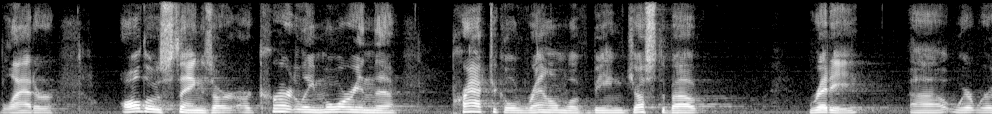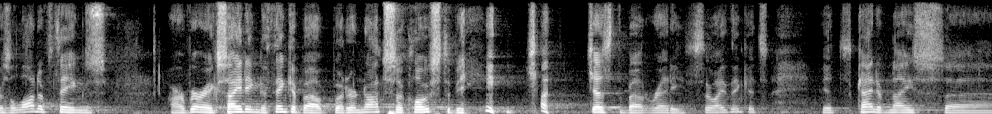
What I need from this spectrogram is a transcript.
bladder. All those things are, are currently more in the practical realm of being just about ready, uh, where, whereas a lot of things are very exciting to think about, but are not so close to being just about ready. So I think it's, it's kind of nice uh,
